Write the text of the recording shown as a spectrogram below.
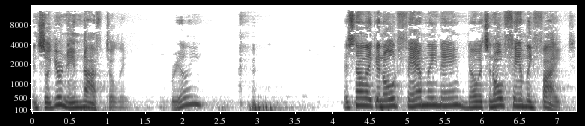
And so you're named Naphtali. Really? it's not like an old family name. No, it's an old family fight.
